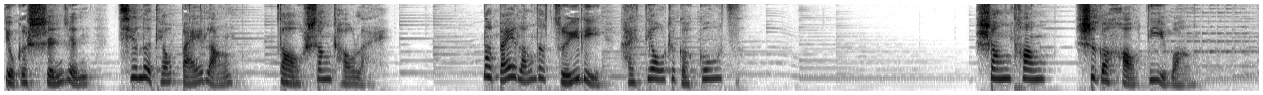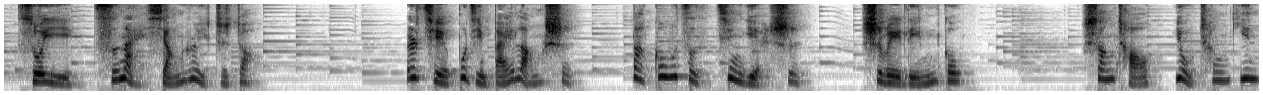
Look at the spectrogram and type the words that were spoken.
有个神人牵了条白狼到商朝来，那白狼的嘴里还叼着个钩子。商汤是个好帝王，所以此乃祥瑞之兆。而且不仅白狼是，那钩子竟也是，是为灵钩。商朝又称殷，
